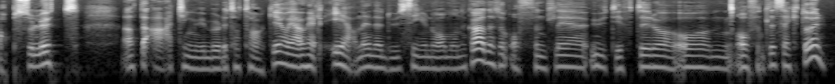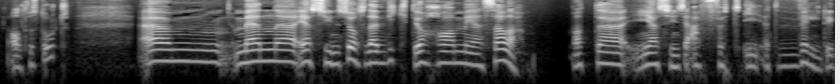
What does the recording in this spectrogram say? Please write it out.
absolutt at det er ting vi burde ta tak i. Og jeg er jo helt enig i det du sier nå, Monica. Dette om offentlige utgifter og, og offentlig sektor. Altfor stort. Um, men eh, jeg syns jo også det er viktig å ha med seg, da. At eh, jeg syns jeg er født i et veldig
